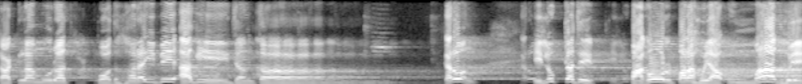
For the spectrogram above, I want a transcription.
টাকলা মুরাদ পদ হারাইবে আগে জানতাম। কারণ এই লোকটা যে পাগল পারা হইয়া উন্মাদ হয়ে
